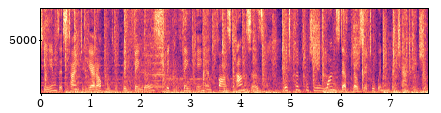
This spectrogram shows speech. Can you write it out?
Teams, it's time to get up with your quick fingers, quick thinking and fast answers, which could put you one step closer to winning the championship.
